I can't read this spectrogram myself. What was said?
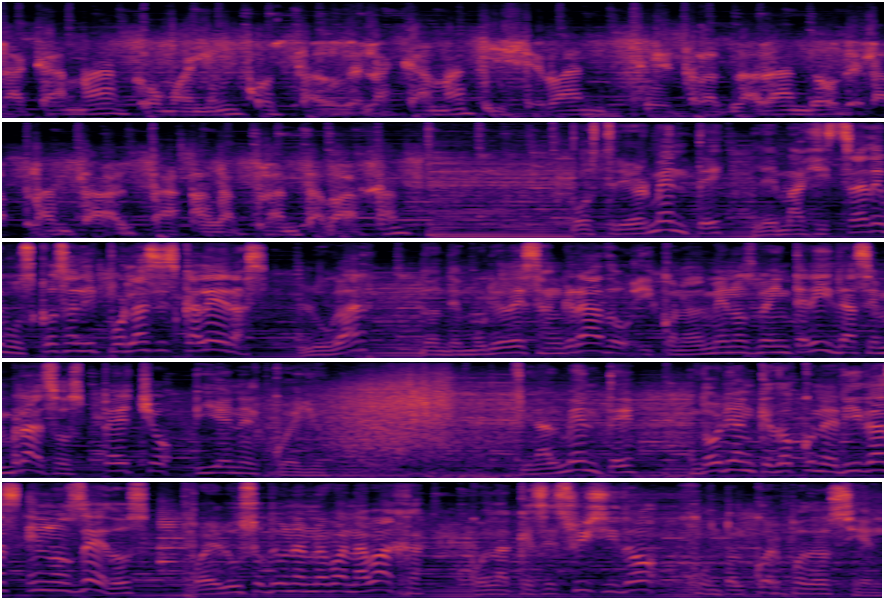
la cama como en un costado de la cama y se van eh, trasladando de la planta alta a la planta baja. Posteriormente, la magistrada buscó salir por las escaleras, lugar donde murió desangrado y con al menos 20 heridas en brazos, pecho y en el cuello. Finalmente, Dorian quedó con heridas en los dedos por el uso de una nueva navaja con la que se suicidó junto al cuerpo de Ociel.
